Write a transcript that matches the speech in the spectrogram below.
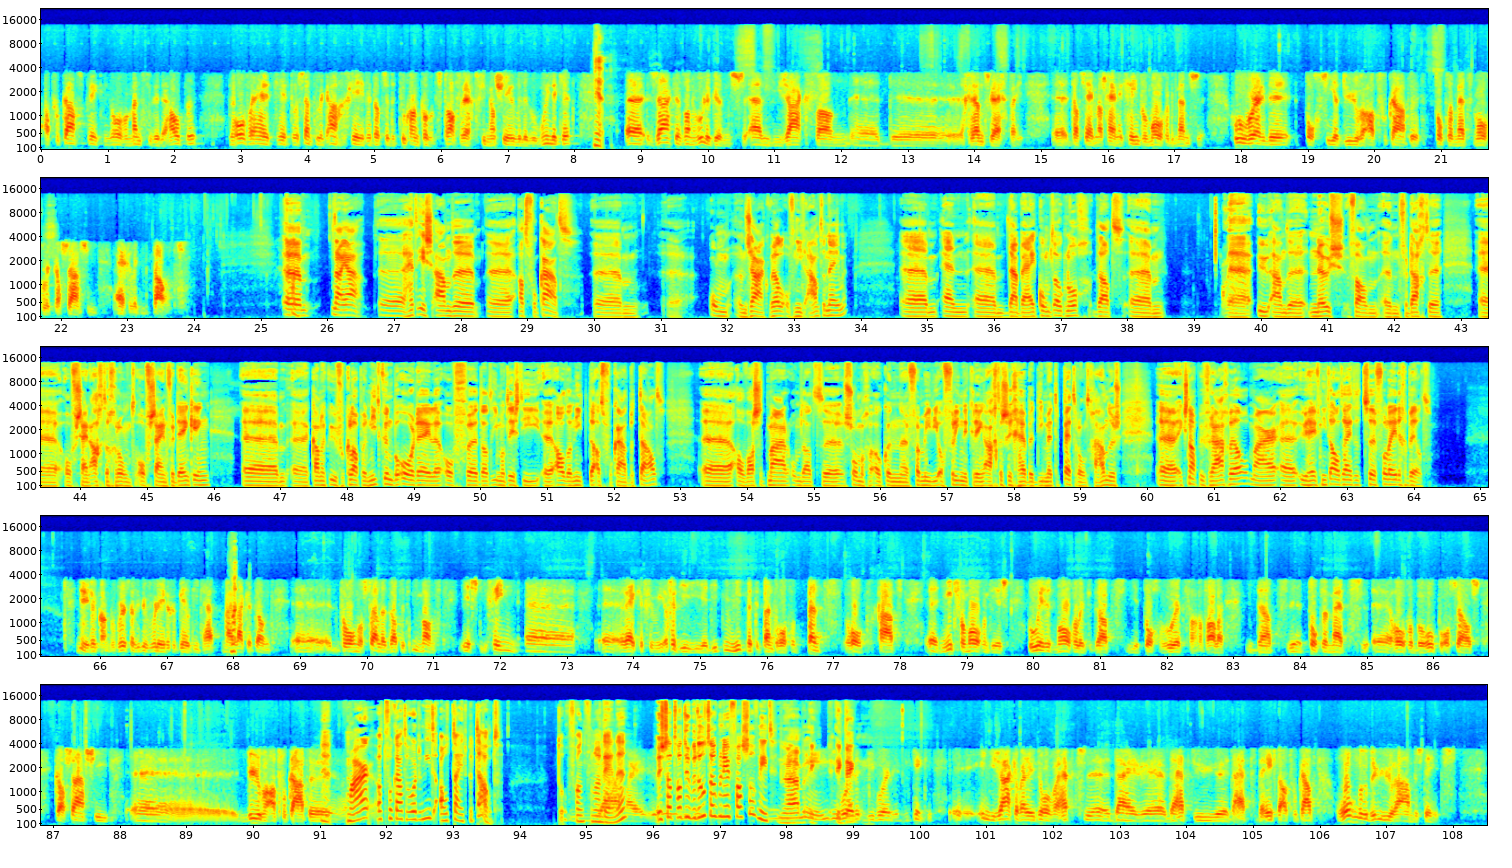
advocaat spreekt hierover mensen willen helpen. De overheid heeft recentelijk aangegeven dat ze de toegang tot het strafrecht financieel willen bemoeilijken. Ja. Eh, zaken van hooligans en die zaak van eh, de grensrechter, eh, dat zijn waarschijnlijk geen vermogende mensen. Hoe worden toch zeer dure advocaten tot en met mogelijk cassatie eigenlijk betaald? Ehm, nou ja, uh, het is aan de uh, advocaat um, uh, om een zaak wel of niet aan te nemen. Um, en um, daarbij komt ook nog dat u aan de neus van een verdachte... of zijn achtergrond of zijn verdenking... Kan ik u verklappen, niet kunt beoordelen of dat iemand is die al dan niet de advocaat betaalt. Uh, al was het maar omdat uh, sommigen ook een uh, familie- of vriendenkring achter zich hebben... die met de pet rondgaan. Dus ik snap uw vraag wel, maar u heeft niet altijd het volledige beeld. Nee, dat kan ik me voorstellen dat ik een volledige beeld niet heb. Maar, maar... laat ik het dan veronderstellen dat het iemand is die geen rijke familie... of die, die niet met de pent rond gaat, niet vermogend is... Hoe is het mogelijk dat je toch hoort van gevallen dat uh, tot en met uh, hoger beroep of zelfs cassatie uh, dure advocaten... Ja, maar advocaten worden niet altijd betaald. Toch, Frank van Ardenne? Ja, maar, is dat wat u bedoelt ook, meneer Vassen, of niet? Nou, ik, die, ik worden, denk... die worden... Kijk, in die zaken waar u het over hebt, daar, daar, hebt u, daar, hebt, daar heeft de advocaat honderden uren aan besteed.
